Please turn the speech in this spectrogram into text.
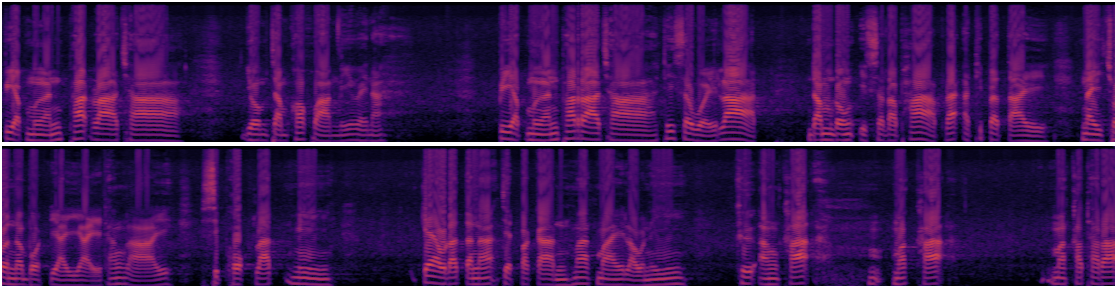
เปรียบเหมือนพระราชา โยมจำข้อความนี้ไว้นะ เปรียบเหมือนพระราชาที่เสวยราช ดำรงอิสรภาพและอธิปไตยในชนบทใหญ่ ๆ ทั้งหลาย 16 รัฐมีแก้วรัตนะเจ็ดประการมากมายเหล่านี้ คืออังคะมัคคะมัคคทระ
